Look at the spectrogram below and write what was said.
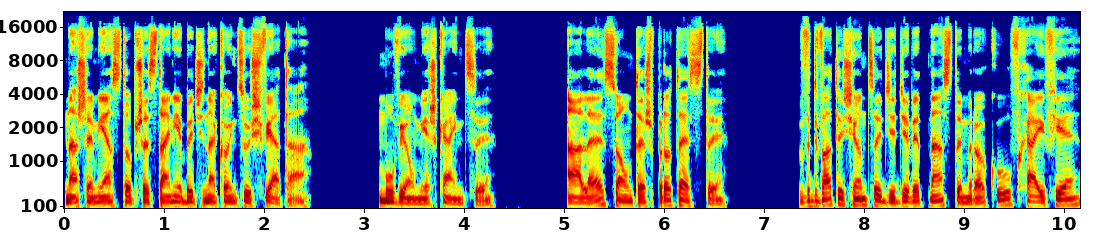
nasze miasto przestanie być na końcu świata, mówią mieszkańcy. Ale są też protesty. W 2019 roku w Haifie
